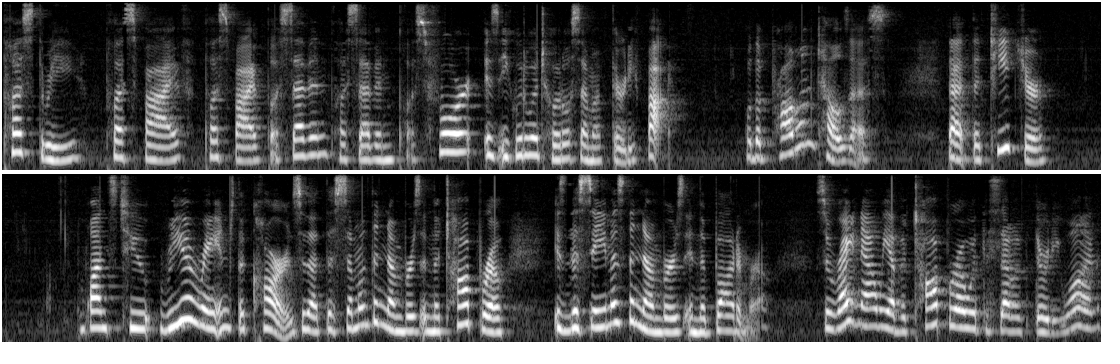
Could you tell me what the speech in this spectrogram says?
plus 3 plus 5 plus 5 plus 7 plus 7 plus 4 is equal to a total sum of 35. Well, the problem tells us that the teacher wants to rearrange the cards so that the sum of the numbers in the top row is the same as the numbers in the bottom row. So right now we have a top row with the sum of 31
